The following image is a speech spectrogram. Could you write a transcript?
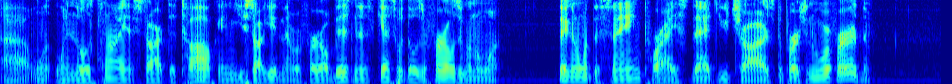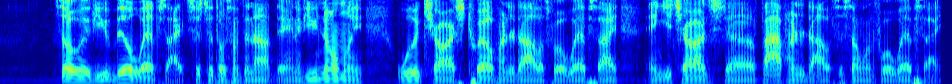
uh, when, when, those clients start to talk and you start getting the referral business, guess what those referrals are going to want? They're going to want the same price that you charge the person who referred them. So if you build websites, just to throw something out there, and if you normally would charge twelve hundred dollars for a website, and you charged uh, five hundred dollars to someone for a website,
